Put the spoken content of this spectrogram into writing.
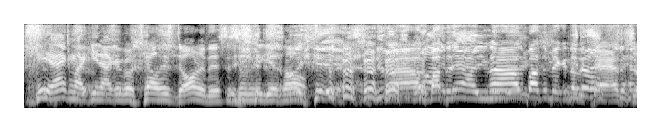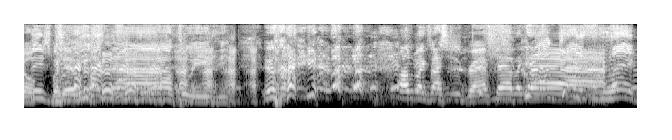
he acting like he's not gonna go tell his daughter this as soon as he gets oh, home. yeah, you Nah, I was about to, now. You nah, I was about to make another know that Kaz fat joke, but it was like, nah, that was too easy. I was like, so I should just grab Kaz. Like, grab nah. Kaz's leg.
